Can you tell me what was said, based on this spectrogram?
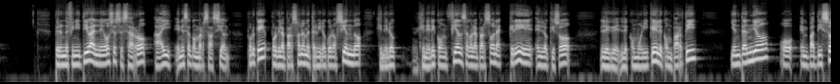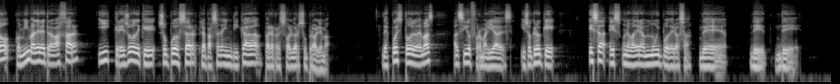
Pero en definitiva el negocio se cerró ahí, en esa conversación. ¿Por qué? Porque la persona me terminó conociendo, generó, generé confianza con la persona, cree en lo que yo le, comuniqué, le compartí y entendió o empatizó con mi manera de trabajar y creyó de que yo puedo ser la persona indicada para resolver su problema. Después todo lo demás han sido formalidades y yo creo que esa es una manera muy poderosa de, de, de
